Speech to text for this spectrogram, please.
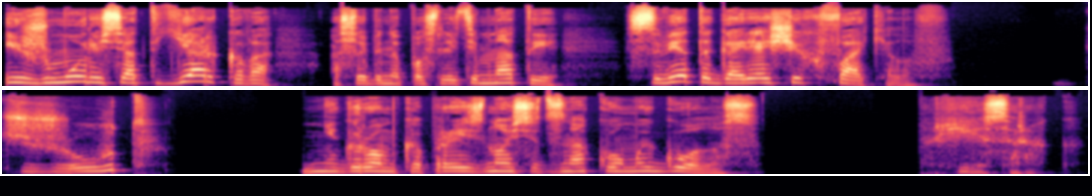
и жмурюсь от яркого, особенно после темноты, света горящих факелов. «Джуд?» Негромко произносит знакомый голос. Призрак.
